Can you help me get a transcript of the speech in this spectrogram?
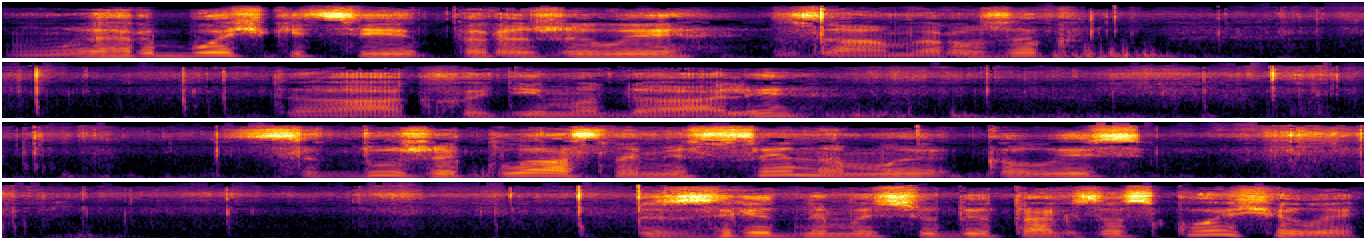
Грибочки ці пережили заморозок. Так, ходімо далі. Це дуже класна місцина. Ми колись з рідними сюди так заскочили,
